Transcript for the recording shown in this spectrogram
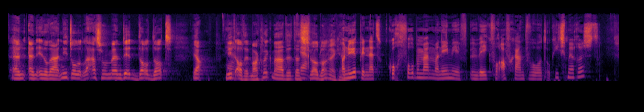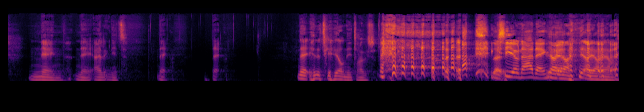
En, en inderdaad niet tot het laatste moment dit, dat, dat. Ja, niet altijd makkelijk, maar dat, dat is wel belangrijk. Maar nu heb je net kort voor het moment, maar neem je een week voorafgaand bijvoorbeeld ook iets meer rust? Nee, nee, eigenlijk niet. Nee. Nee. Nee, in het geheel niet trouwens. Ik zie jou nadenken. Ja, ja, ja, ja. ja.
